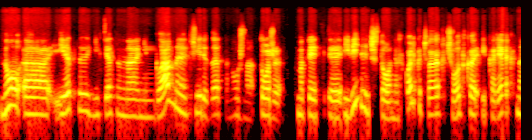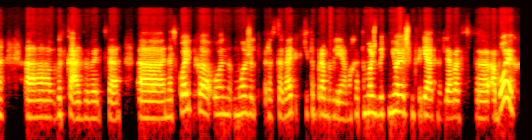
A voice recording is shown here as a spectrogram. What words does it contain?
ну, э, и это, естественно, не главное. Через это нужно тоже смотреть э, и видеть, что насколько человек четко и корректно э, высказывается, э, насколько он может рассказать о каких-то проблемах. Это может быть не очень приятно для вас э, обоих,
